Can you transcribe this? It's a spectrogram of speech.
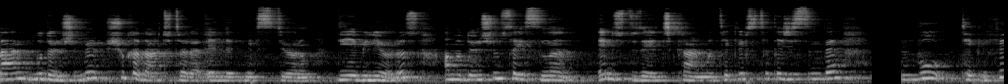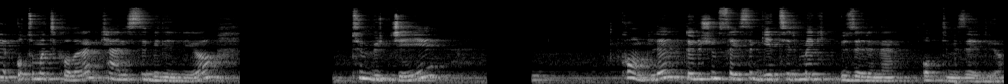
Ben bu dönüşümü şu kadar tutara elde etmek istiyorum diyebiliyoruz. Ama dönüşüm sayısını en üst düzeye çıkarma teklif stratejisinde bu teklifi otomatik olarak kendisi belirliyor. Tüm bütçeyi komple dönüşüm sayısı getirmek üzerine optimize ediyor.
